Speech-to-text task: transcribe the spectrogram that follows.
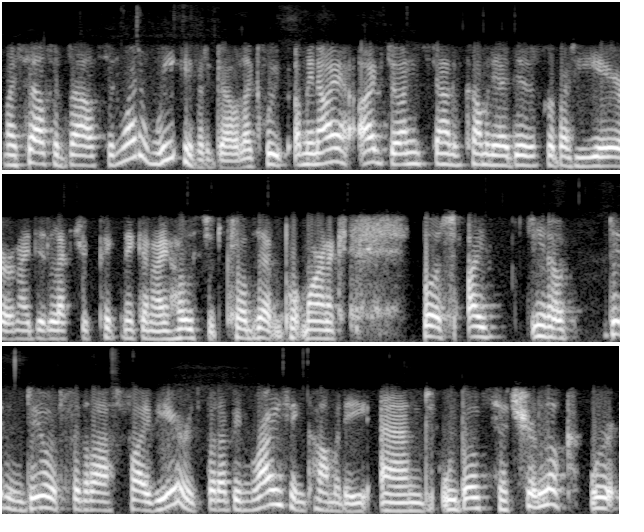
myself and Val said, why don't we give it a go? Like we, I mean, I I've done stand up comedy. I did it for about a year, and I did Electric Picnic, and I hosted clubs out in Portmarnock. But I, you know, didn't do it for the last five years, but I've been writing comedy, and we both said, "Sure, look, we're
